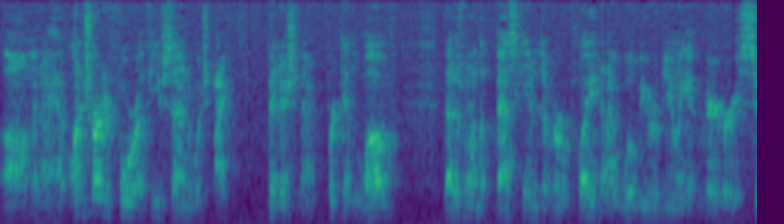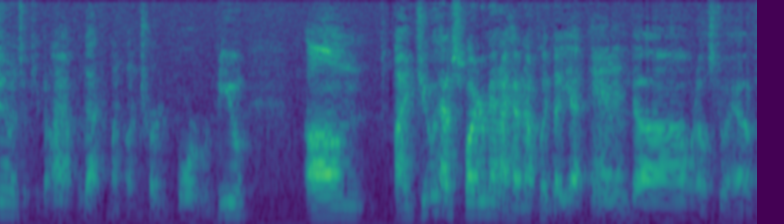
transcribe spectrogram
um, and I have Uncharted 4: A Thief's End, which I finished and I freaking love. That is one of the best games I've ever played, and I will be reviewing it very, very soon, so keep an eye out for that for my Uncharted 4 review. Um, I do have Spider-Man. I have not played that yet, and uh, what else do I have?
